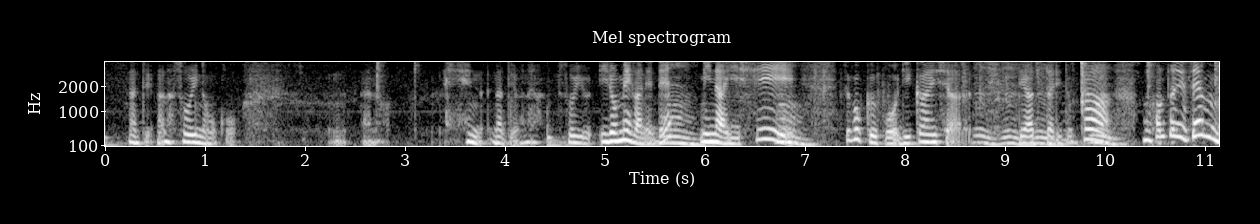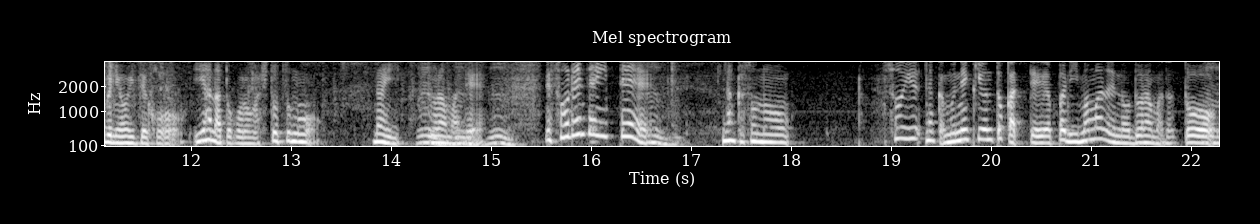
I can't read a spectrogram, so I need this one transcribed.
うなんていうかなそういうのをこううんあの変ななんていうかなそういう色眼鏡でうん。見ないし、すごくこう理解者であったりとか、もう本当に全部においてこう嫌なところが一つもないドラマで,、でそれでいて、なんかそのそういうなんか胸キュンとかってやっぱり今までのドラマだと、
